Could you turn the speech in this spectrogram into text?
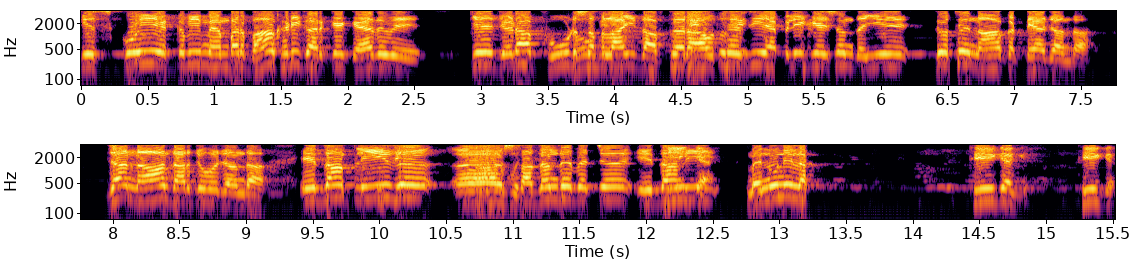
ਕਿ ਸ- ਕੋਈ ਇੱਕ ਵੀ ਮੈਂਬਰ ਬਾਹ ਖੜੀ ਕਰਕੇ ਕਹਿ ਦੇਵੇ ਕਿ ਜਿਹੜਾ ਫੂਡ ਸਪਲਾਈ ਦਫ਼ਤਰ ਆ ਉੱਥੇ ਅਸੀਂ ਐਪਲੀਕੇਸ਼ਨ ਦਈਏ ਤੇ ਉੱਥੇ ਨਾਂ ਕੱਟਿਆ ਜਾਂਦਾ ਜਾਂ ਨਾਂ ਦਰਜ ਹੋ ਜਾਂਦਾ। ਇਦਾਂ ਪਲੀਜ਼ ਸਦਨ ਦੇ ਵਿੱਚ ਇਦਾਂ ਦੀ। ਮੈਨੂੰ ਨਹੀਂ ਲੱਗਦਾ ਠੀਕ ਹੈ ਜੀ, ਠੀਕ ਹੈ।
